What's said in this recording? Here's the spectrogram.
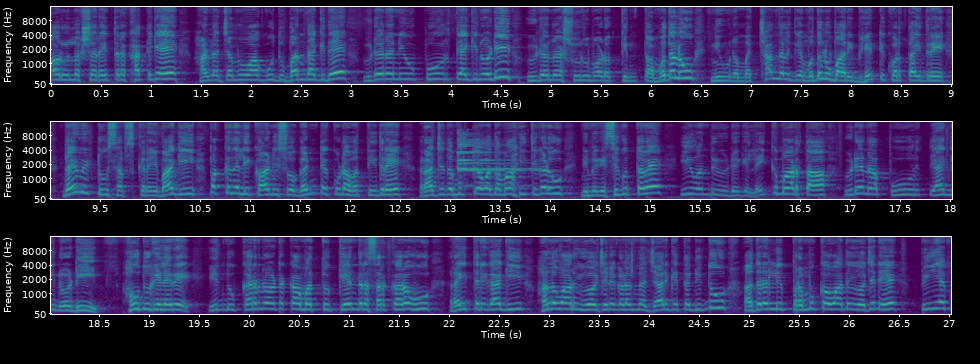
ಆರು ಲಕ್ಷ ರೈತರ ಖಾತೆಗೆ ಹಣ ಜಮವಾಗುವುದು ಬಂದಾಗಿದೆ ವಿಡಿಯೋನ ನೀವು ಪೂರ್ತಿಯಾಗಿ ನೋಡಿ. ವಿಡಿಯೋನ ಶುರು ಮಾಡೋಕ್ಕಿಂತ ಮೊದಲು ನೀವು ನಮ್ಮ ಚಾನಲ್ಗೆ ಮೊದಲು ಬಾರಿ ಭೇಟಿ ಕೊಡ್ತಾ ಇದ್ರೆ ದಯವಿಟ್ಟು ಸಬ್ಸ್ಕ್ರೈಬ್ ಆಗಿ ಪಕ್ಕದಲ್ಲಿ ಕಾಣಿಸೋ ಗಂಟೆ ಕೂಡ ಒತ್ತಿದ್ರೆ ರಾಜ್ಯದ ಮುಖ್ಯವಾದ ಮಾಹಿತಿಗಳು ನಿಮಗೆ ಸಿಗುತ್ತವೆ. ಈ ಒಂದು ವಿಡಿಯೋಗೆ ಲೈಕ್ ಮಾಡ್ತಾ ವಿಡಿಯೋನ ಪೂರ್ತಿಯಾಗಿ ನೋಡಿ. ಹೌದು ಗೆಳೆಯರೆ, ಇಂದು ಕರ್ನಾಟಕ ಮತ್ತು ಕೇಂದ್ರ ಸರ್ಕಾರವು ರೈತರಿಗಾಗಿ ಹಲವಾರು ಯೋಜನೆಗಳನ್ನು ಜಾರಿಗೆ ತಂದಿದ್ದು, ಅದರಲ್ಲಿ ಪ್ರಮುಖವಾದ ಯೋಜನೆ ಪಿಎಂ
